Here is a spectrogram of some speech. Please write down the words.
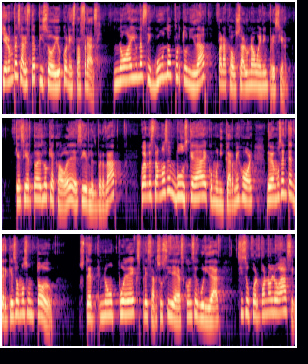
Quiero empezar este episodio con esta frase. No hay una segunda oportunidad para causar una buena impresión. Qué cierto es lo que acabo de decirles, ¿verdad? Cuando estamos en búsqueda de comunicar mejor, debemos entender que somos un todo. Usted no puede expresar sus ideas con seguridad si su cuerpo no lo hace.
